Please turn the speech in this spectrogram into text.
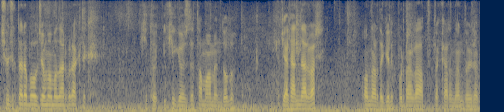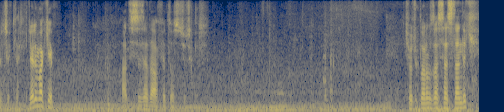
çocuklara bolca mamalar bıraktık. İki, iki gözde tamamen dolu. Gelenler var. Onlar da gelip buradan rahatlıkla karınlarını doyurabilecekler. Gelin bakayım. Hadi size de afiyet olsun çocuklar. Çocuklarımıza seslendik.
